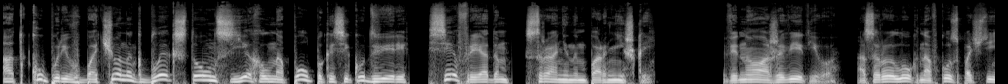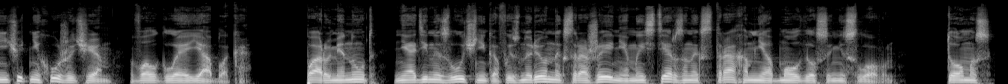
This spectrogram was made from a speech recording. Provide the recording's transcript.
Откупорив бочонок, Блэкстоун съехал на пол по косяку двери, сев рядом с раненым парнишкой. Вино оживит его, а сырой лук на вкус почти ничуть не хуже, чем волглое яблоко. Пару минут ни один из лучников, изнуренных сражением и стерзанных страхом, не обмолвился ни словом. Томас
